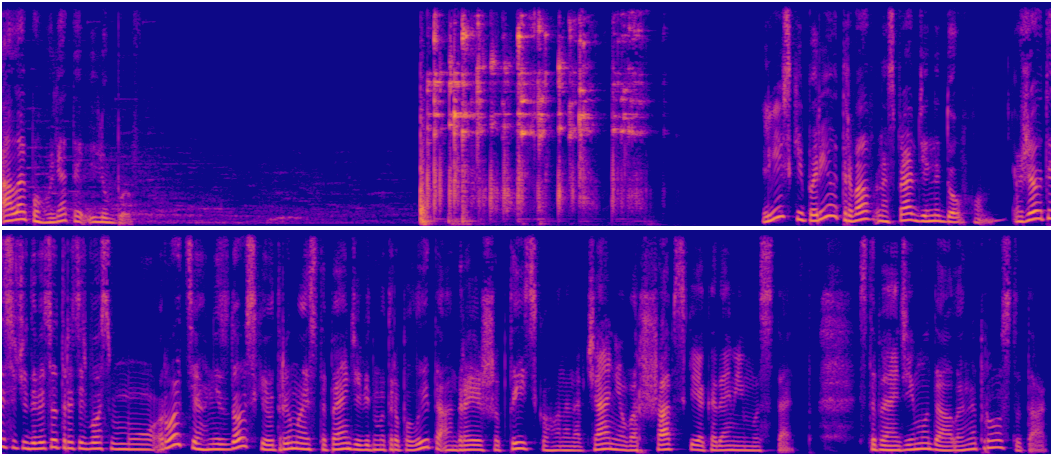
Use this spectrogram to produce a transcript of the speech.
але погуляти любив. Львівський період тривав насправді недовго. Вже у 1938 році Гніздовський отримує стипендію від митрополита Андрея Шептицького на навчання у Варшавській академії мистецтв. Стипендію йому дали не просто так.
